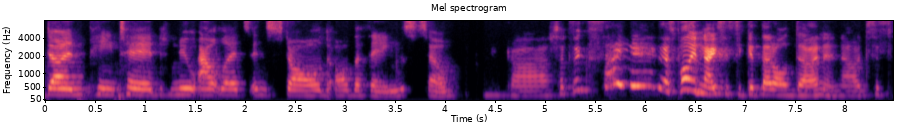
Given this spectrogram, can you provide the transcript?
done, painted, new outlets installed, all the things. So, oh my gosh, that's exciting. That's probably nicest to get that all done. And now it's just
